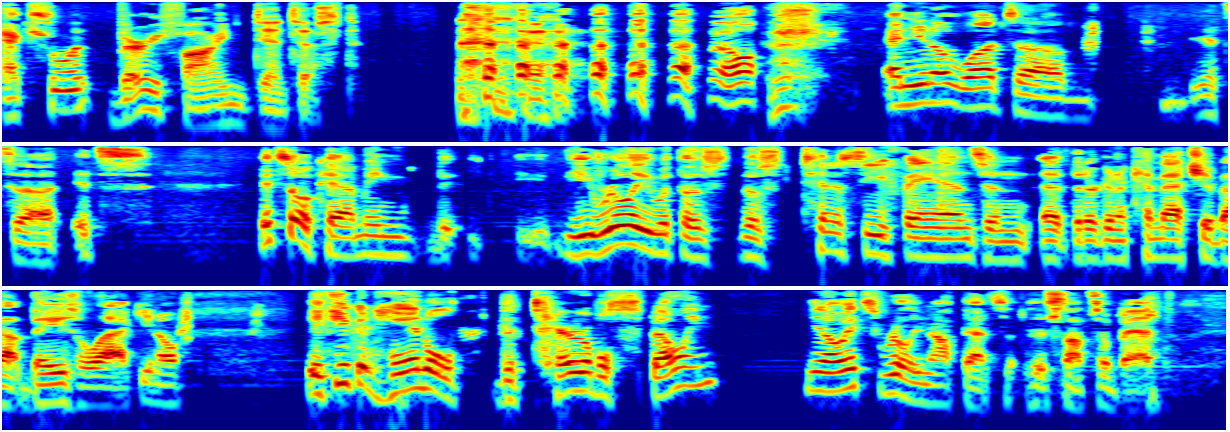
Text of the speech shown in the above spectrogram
excellent, very fine dentist. well, and you know what? Um, it's uh, it's it's okay. I mean, you really with those those Tennessee fans and uh, that are going to come at you about Bazelak. You know, if you can handle the terrible spelling, you know, it's really not that. It's not so bad.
